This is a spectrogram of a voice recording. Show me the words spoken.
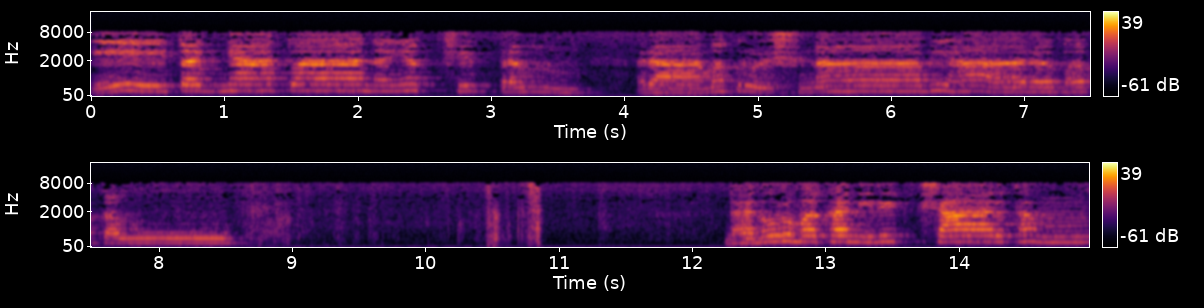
एतज्ज्ञात्वा नय क्षिप्रम् रामकृष्णाविहारभकौ धनुर्मखनिरीक्षार्थम्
